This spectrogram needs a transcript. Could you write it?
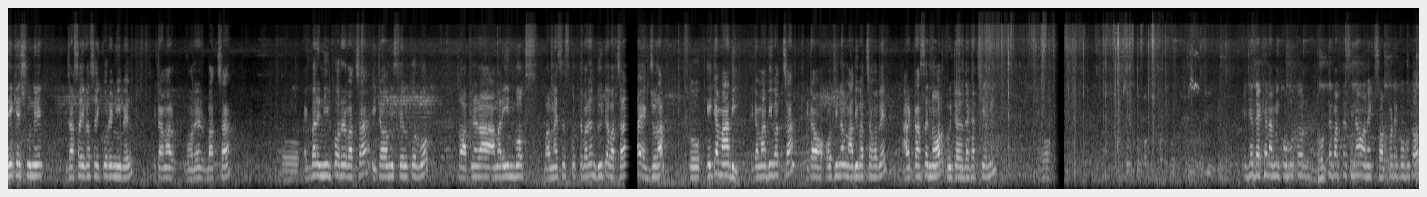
দেখে শুনে যাচাই বাছাই করে নেবেন। এটা আমার ঘরের বাচ্চা। তো একবারে নীলপরের বাচ্চা, এটাও আমি সেল করব। তো আপনারা আমার ইনবক্স বা মেসেজ করতে পারেন, দুইটা বাচ্চা, এক জোড়া। তো এইটা মাদি, এটা মাদি বাচ্চা, এটা অরিজিনাল মাদি বাচ্চা হবে। আরেকটা আছে নর, ওইটা দেখাচ্ছি আমি। এই যে দেখেন, আমি কবুতর ধরতে পারতেছি না, অনেক শর্টকটে কবুতর।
